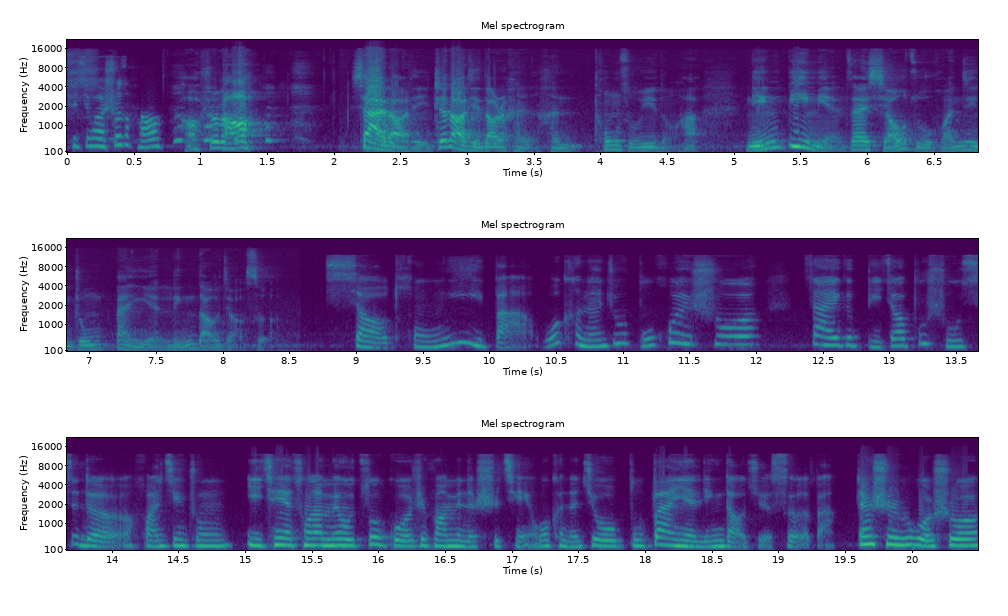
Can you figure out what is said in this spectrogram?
这句话说得好。好，说得好。下一道题，这道题倒是很很通俗易懂哈。您避免在小组环境中扮演领导角色。小同意吧，我可能就不会说，在一个比较不熟悉的环境中，以前也从来没有做过这方面的事情，我可能就不扮演领导角色了吧。但是如果说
